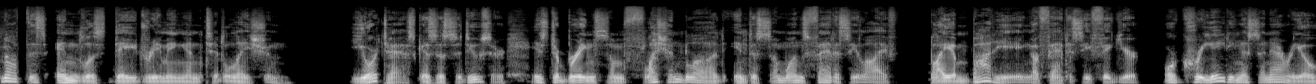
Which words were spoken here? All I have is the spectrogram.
not this endless daydreaming and titillation. Your task as a seducer is to bring some flesh and blood into someone's fantasy life by embodying a fantasy figure or creating a scenario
